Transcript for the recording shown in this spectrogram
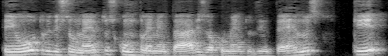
ter outros instrumentos complementares, documentos internos, que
